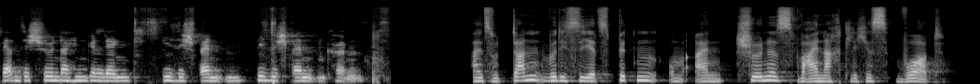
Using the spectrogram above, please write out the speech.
werden Sie schön dahin gelenkt, wie Sie spenden, wie Sie spenden können. Also dann würde ich Sie jetzt bitten um ein schönes weihnachtliches Wort.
